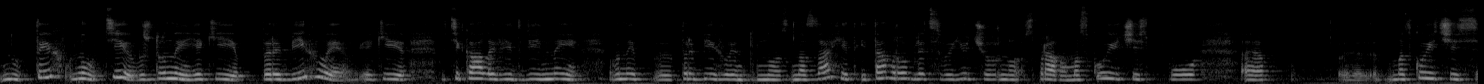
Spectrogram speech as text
ну, тих, ну, ті ждуни, які перебігли, які втікали від війни, вони е, прибігли на, захід і там роблять свою чорну справу, маскуючись по. е, е, Маскуючись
